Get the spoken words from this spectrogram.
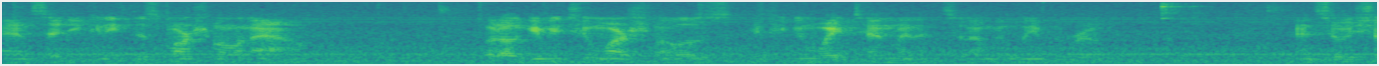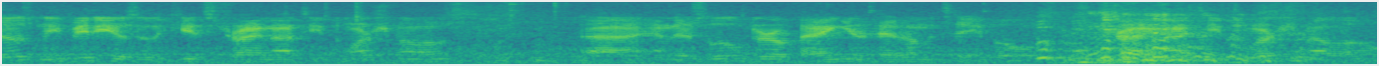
and said, you can eat this marshmallow now, but I'll give you two marshmallows if you can wait 10 minutes and I'm going to leave the room. And so he shows me videos of the kids trying not to eat the marshmallows. Uh, and there's a little girl banging her head on the table, trying not to eat the marshmallow.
